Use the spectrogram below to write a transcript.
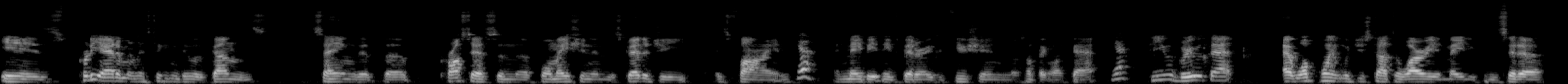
is pretty adamantly sticking to his guns, saying that the process and the formation and the strategy is fine. Yeah. And maybe it needs better execution or something like that. Yeah. Do you agree with that? At what point would you start to worry and maybe consider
